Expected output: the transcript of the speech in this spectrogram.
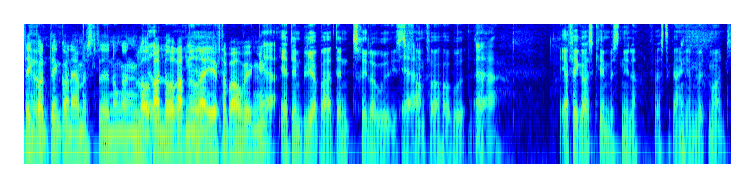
Den går, den går nærmest øh, nogle gange lodret, lodret nedad Ja. efter bagvæggen, ikke? Ja. Ja, den bliver bare, den triller ud i, Ja. frem for at hoppe ud. Ja. Jeg fik også kæmpe snitter, første gang jeg mødte Mont.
